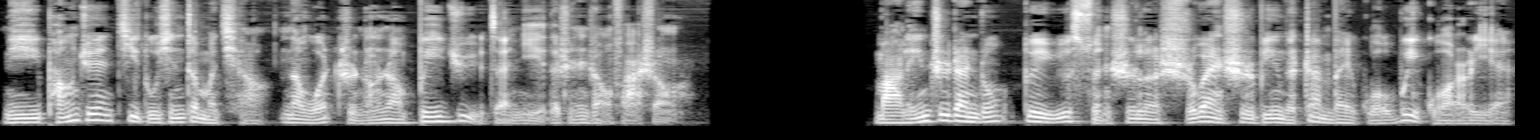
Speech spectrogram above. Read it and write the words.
你庞涓嫉妒心这么强，那我只能让悲剧在你的身上发生。马陵之战中，对于损失了十万士兵的战败国魏国而言，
